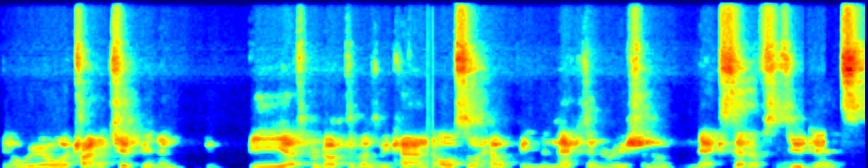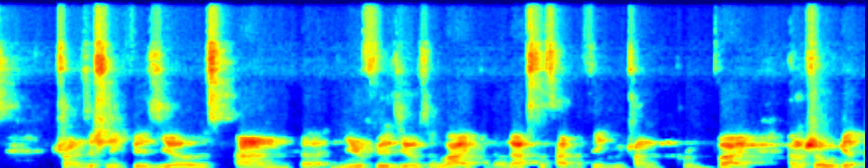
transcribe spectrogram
you know, we're all trying to chip in and be as productive as we can, also helping the next generation of next set of students transitioning physios and uh, new physios alike. You know, that's the type of thing we're trying to provide. And I'm sure we'll get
